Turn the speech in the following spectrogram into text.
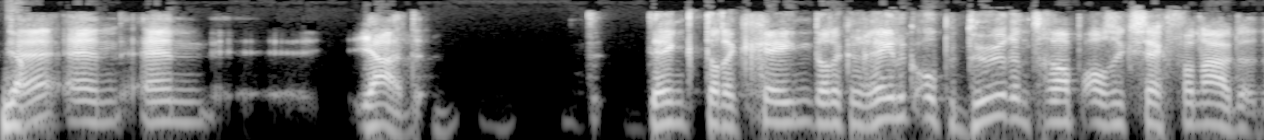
Ja. Hè? En, en ja, denk dat ik, geen, dat ik een redelijk open deur in trap als ik zeg van nou,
